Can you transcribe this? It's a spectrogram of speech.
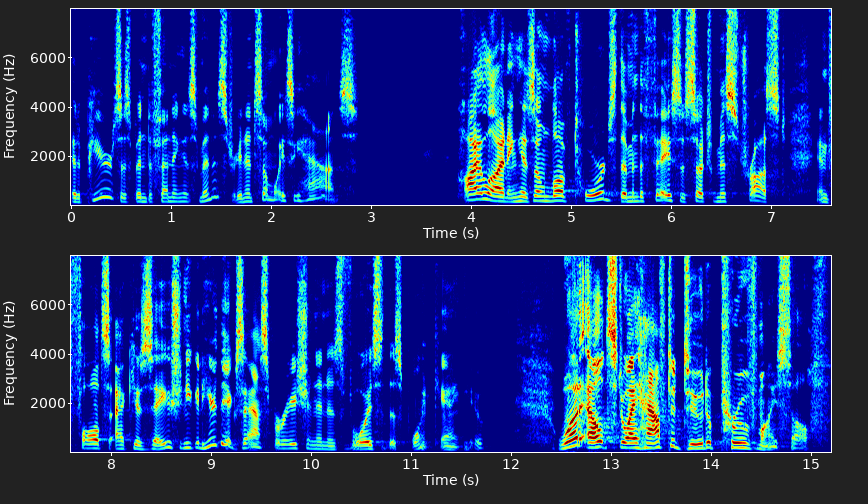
it appears, has been defending his ministry, and in some ways he has. Highlighting his own love towards them in the face of such mistrust and false accusation. You can hear the exasperation in his voice at this point, can't you? What else do I have to do to prove myself?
